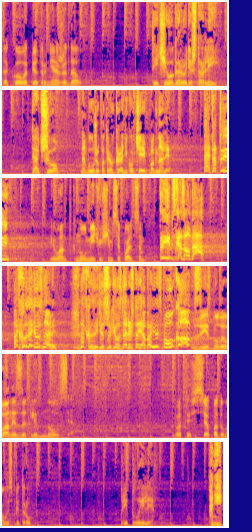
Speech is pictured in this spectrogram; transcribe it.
Такого Петр не ожидал. «Ты чего городишь, Старлей? Ты о чем? Нам бы уже по трехграннику в череп погнали!» «Это ты!» Иван ткнул мечущимся пальцем. «Ты им сказал, да? Откуда они узнали? Откуда эти суки узнали, что я боюсь пауков?» Взвизгнул Иван и захлебнулся. Вот и все, подумалось Петру. Приплыли. «Они...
